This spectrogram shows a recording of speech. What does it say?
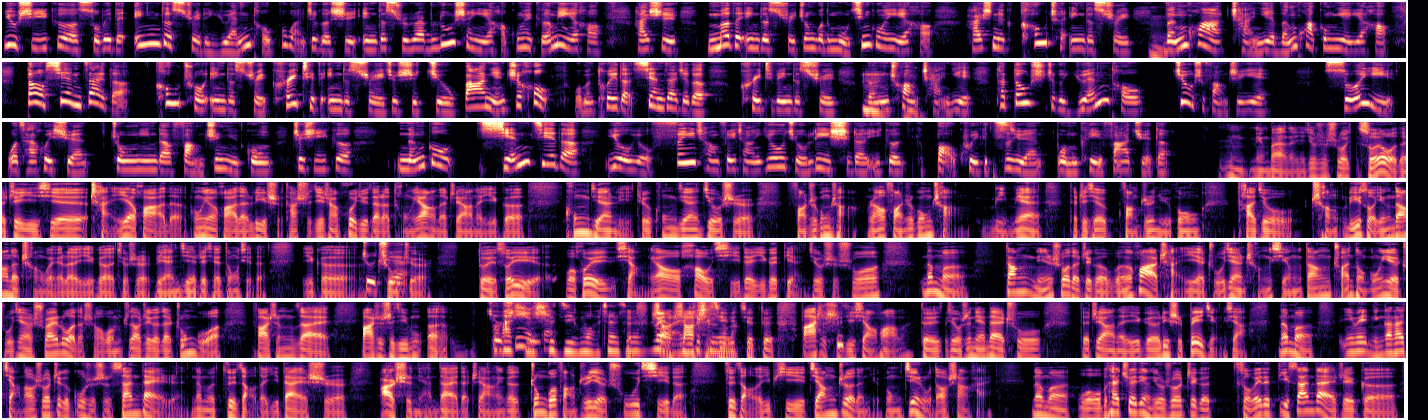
又是一个所谓的 industry 的源头，不管这个是 industrial revolution 也好，工业革命也好，还是 mother industry 中国的母亲工业也好，还是那个 culture industry 文化产业、文化工业也好，到现在的 cultural industry、creative industry，就是九八年之后我们推的现在这个 creative industry 文创产业，它都是这个源头就是纺织业。所以我才会选中英的纺织女工，这是一个能够衔接的，又有非常非常悠久历史的一个一个宝库，一个资源，我们可以发掘的。嗯，明白了。也就是说，所有的这一些产业化的、工业化的历史，它实际上汇聚在了同样的这样的一个空间里。这个空间就是纺织工厂，然后纺织工厂里面的这些纺织女工，她就成理所应当的成为了一个就是连接这些东西的一个主角。对，所以我会想要好奇的一个点就是说，那么。当您说的这个文化产业逐渐成型，当传统工业逐渐衰落的时候，我们知道这个在中国发生在八十世纪末，呃，八九十世纪末，这是上上世纪就对八十世纪像话嘛？对，九十年代初的这样的一个历史背景下，那么因为您刚才讲到说这个故事是三代人，那么最早的一代是二十年代的这样一个中国纺织业初期的最早的一批江浙的女工进入到上海。那么我我不太确定，就是说这个所谓的第三代这个。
